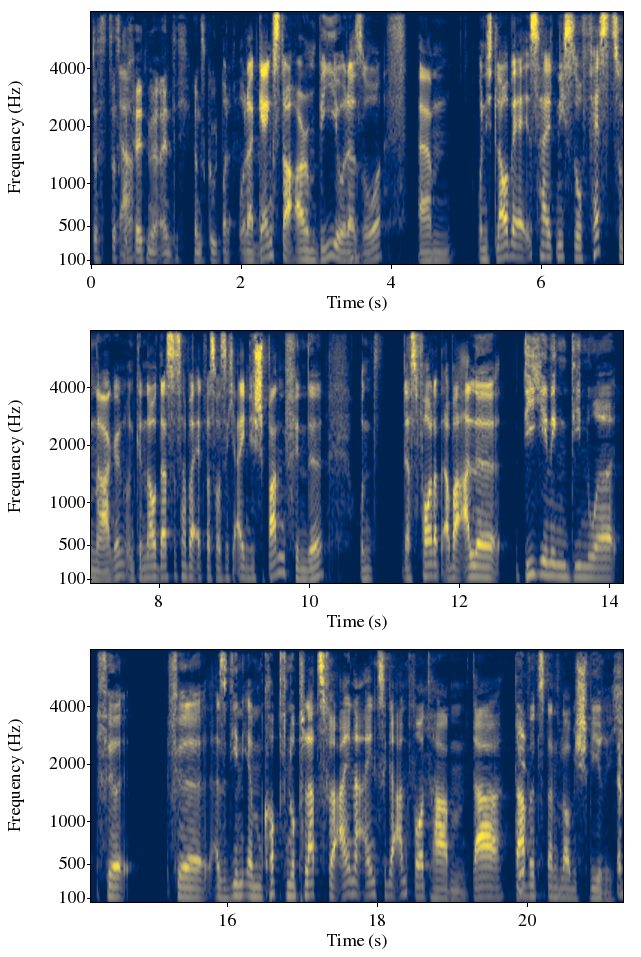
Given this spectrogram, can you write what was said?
Das, das ja? gefällt mir eigentlich ganz gut. Oder, oder Gangster RB oder so. Ähm, und ich glaube, er ist halt nicht so festzunageln. Und genau das ist aber etwas, was ich eigentlich spannend finde. Und das fordert aber alle diejenigen, die nur für für, also die in ihrem Kopf nur Platz für eine einzige Antwort haben, da, da ja. wird es dann, glaube ich, schwierig. Äh,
